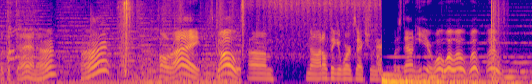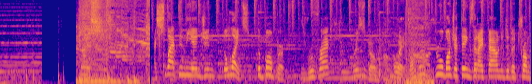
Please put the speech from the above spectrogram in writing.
Look at that, huh? Huh? All right, let's go. Um, no, I don't think it works, actually. What is down here? Whoa, whoa, whoa, whoa, whoa. I slapped in the engine, the lights, the bumper. This roof rack? Where does this go? Oh, wait, bumper? Threw a bunch of things that I found into the trunk,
